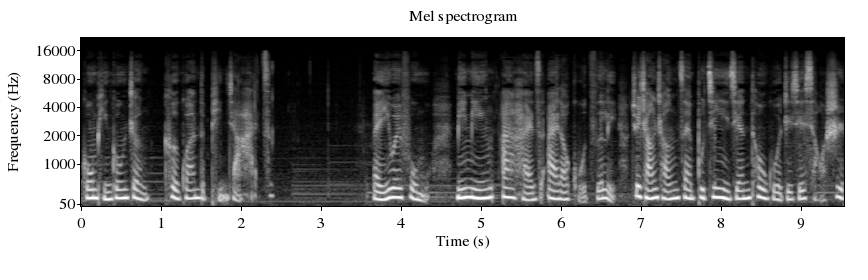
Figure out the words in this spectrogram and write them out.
公平公正。客观的评价孩子。每一位父母明明爱孩子爱到骨子里，却常常在不经意间透过这些小事，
